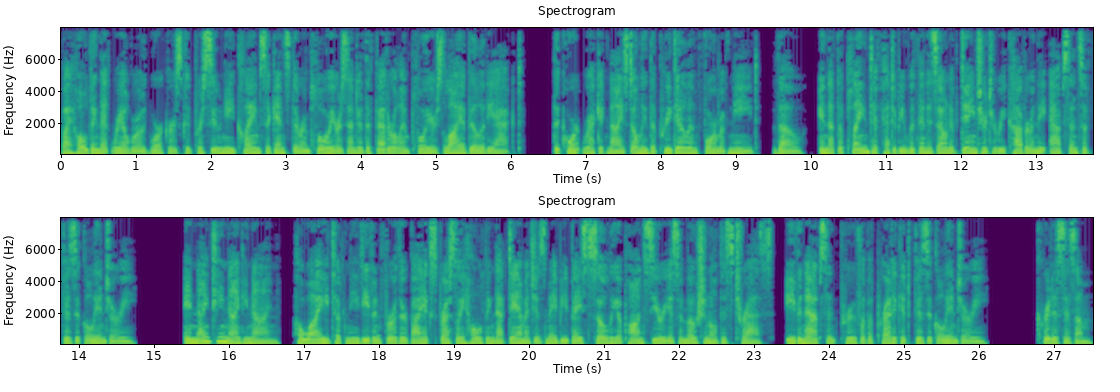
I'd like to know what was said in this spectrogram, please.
by holding that railroad workers could pursue need claims against their employers under the Federal Employers Liability Act. The court recognized only the pre Dillon form of need, though, in that the plaintiff had to be within a zone of danger to recover in the absence of physical injury. In 1999, Hawaii took need even further by expressly holding that damages may be based solely upon serious emotional distress, even absent proof of a predicate physical injury. Criticism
